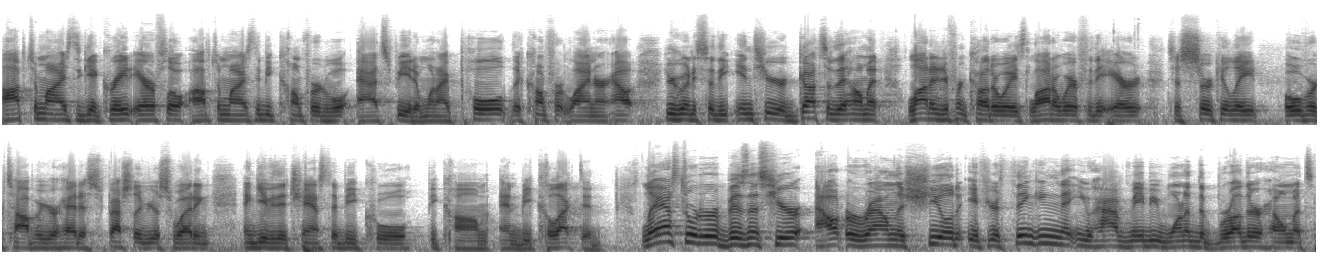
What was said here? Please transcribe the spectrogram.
optimized to get great airflow, optimized to be comfortable at speed. And when I pull the comfort liner out, you're going to see the interior guts of the helmet, a lot of different colorways, a lot of wear for the air to circulate over top of your head, especially if you're sweating, and give you the chance to be cool, be calm, and be collected. Last order of business here out around the shield, if you're thinking that you have maybe one of the brother helmets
